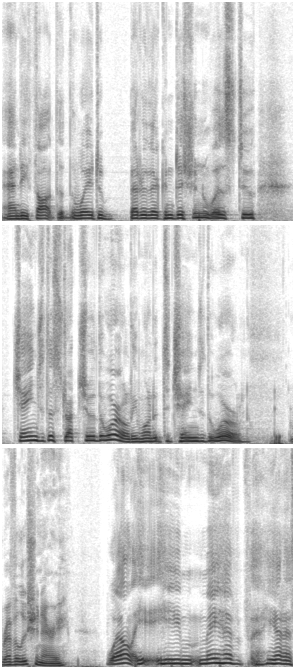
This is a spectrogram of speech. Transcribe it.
And he thought that the way to better their condition was to change the structure of the world. He wanted to change the world. Revolutionary. Well, he, he may have, he had a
